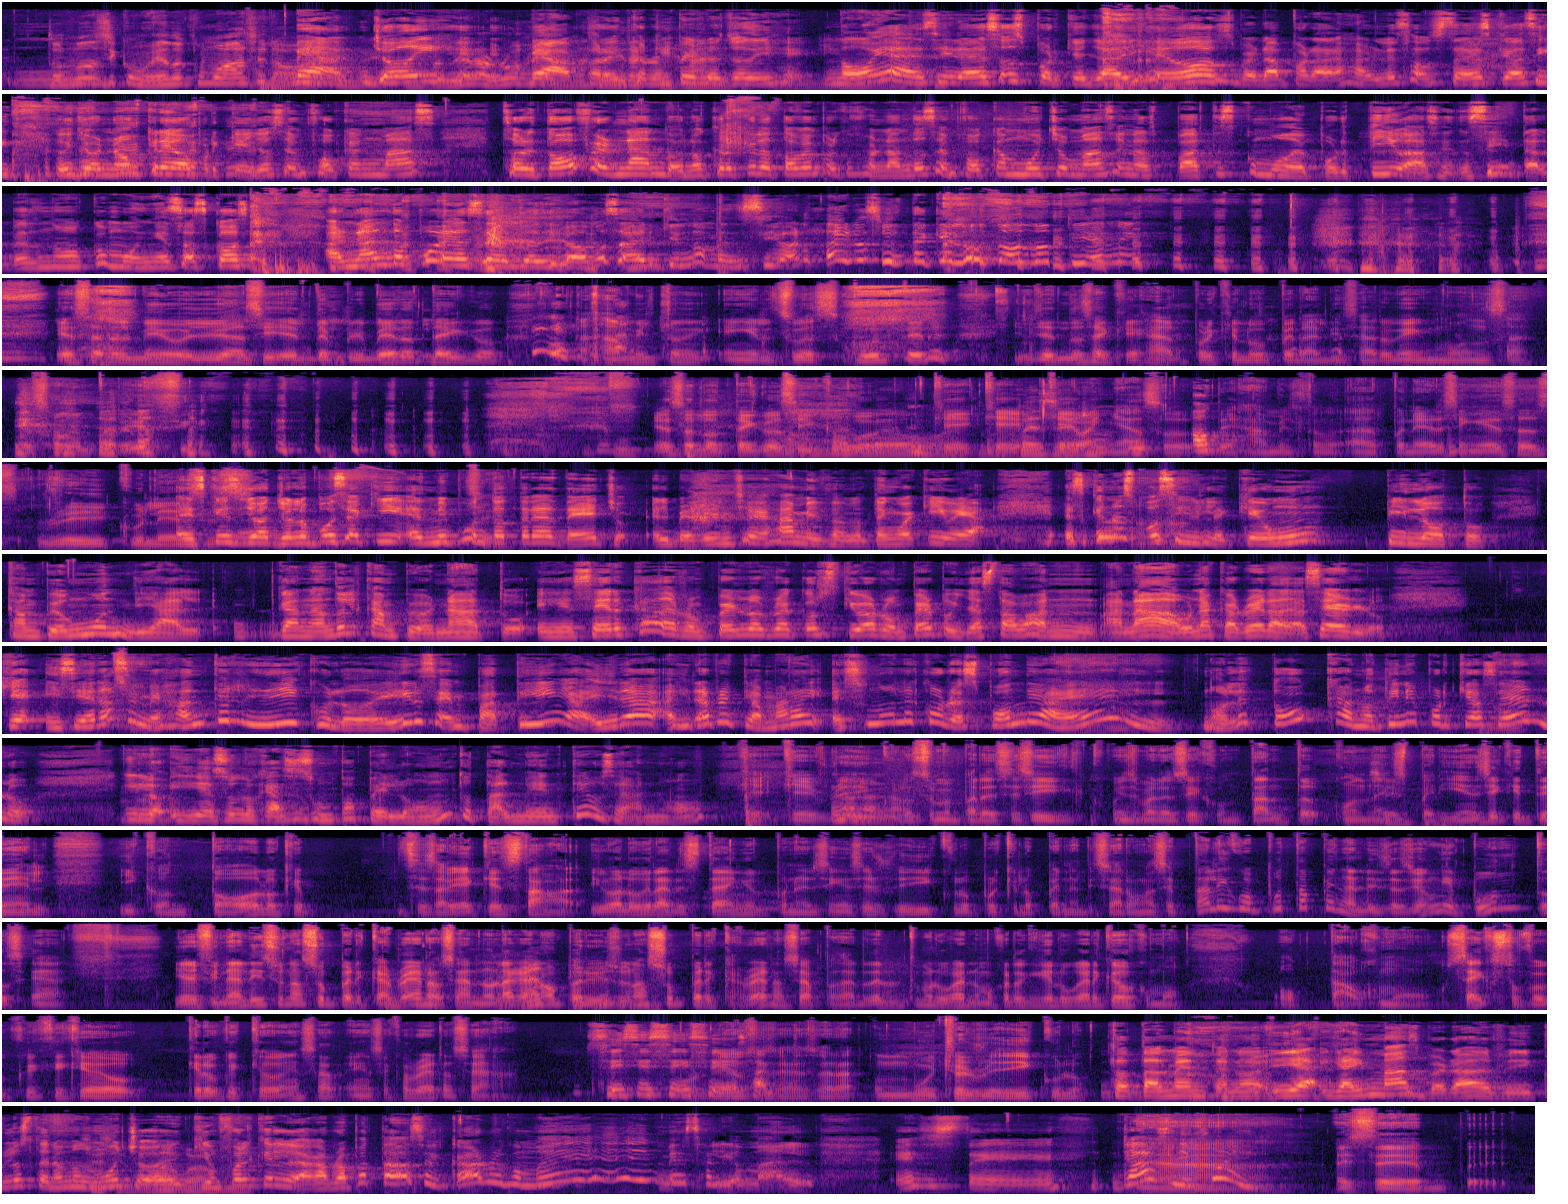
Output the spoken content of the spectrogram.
Todo el mundo así como viendo cómo hace la Vea, yo dije, vea, para interrumpirlo, yo dije, no voy a decir esos porque ya dije dos, ¿verdad? Para dejarles a ustedes que así. Yo no creo, porque ellos se enfocan más, sobre todo Fernando, no creo que lo tomen porque Fernando se enfoca mucho más en las partes como deportivas en sí, tal vez no como en esas cosas. Arnaldo puede ser, yo dije, vamos a ver quién lo menciona. Y resulta que los dos lo tienen. Ese era el mío, yo así, el de primero tengo a Hamilton en el, su scooter yéndose a quejar porque lo penalizó en Monza. Eso me parece. Eso lo tengo así como qué, qué, bañazo de Hamilton a ponerse en esas ridiculeces. Es que yo, yo lo puse aquí, es mi punto 3, de hecho, el berrinche de Hamilton, lo tengo aquí, vea. Es que no es posible que un piloto, campeón mundial, ganando el campeonato, eh, cerca de romper los récords que iba a romper, porque ya estaban a nada, una carrera de hacerlo, que hiciera semejante ridículo de irse en patín a ir a, ir a reclamar eso no le corresponde a él, no le toca, no tiene por qué hacerlo. Y, lo, y eso es lo que hace es un papelón totalmente, o sea, no. Qué, ridículo, eso me parece, sí, como dice María, con tanto, con la experiencia que tiene él y con todo lo que se sabía que estaba, iba a lograr este año ponerse en ese ridículo porque lo penalizaron. Aceptar la puta penalización y punto. O sea, y al final hizo una super carrera. O sea, no la ganó, pero hizo una super carrera. O sea, pasar del último lugar, no me acuerdo en qué lugar quedó, como octavo, como sexto. Fue que, quedó, creo que quedó en esa, en esa carrera. O sea, Sí, sí, sí, sí, exacto. O sea, eso era mucho el ridículo. Totalmente, ¿no? Y, y hay más, ¿verdad? Ridículos tenemos mucho. ¿Quién fue el que le agarró a patadas el carro? Como, ¡eh! Me salió mal. Este. Gasly fue. Este.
